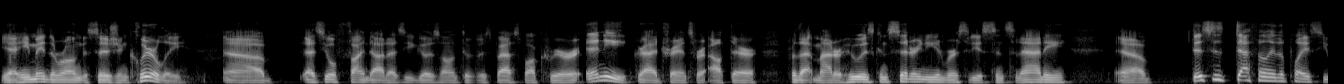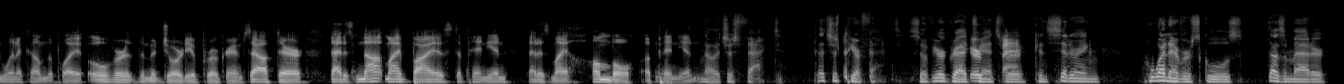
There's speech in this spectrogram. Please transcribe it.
Yeah, he made the wrong decision, clearly. Uh, as you'll find out as he goes on through his basketball career, or any grad transfer out there for that matter, who is considering the University of Cincinnati. Uh, this is definitely the place you want to come to play over the majority of programs out there. That is not my biased opinion. That is my humble opinion. No, it's just fact. That's just pure fact. So if you're a grad pure transfer, fact. considering whatever schools, doesn't matter.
